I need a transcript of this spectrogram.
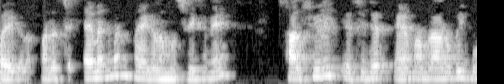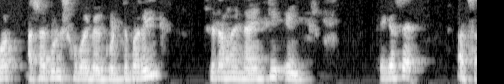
পেয়ে গেলাম। মানে হচ্ছে এম এর মান পেয়ে গেলাম হচ্ছে এখানে। সালফিউরিক অ্যাসিডের এম আমরা আণবিক ভর, আশা করি সবাই বের করতে পারি। সেটা হয় নাইনটি এইট ঠিক আছে? আচ্ছা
